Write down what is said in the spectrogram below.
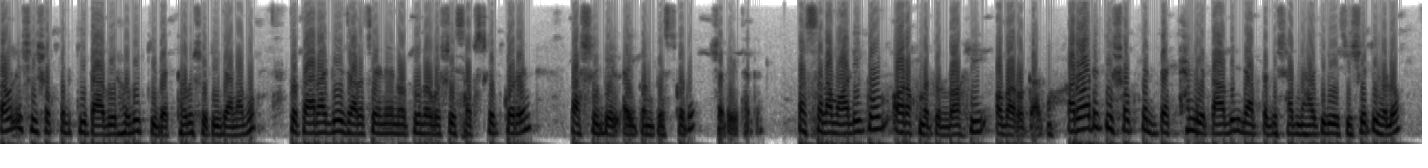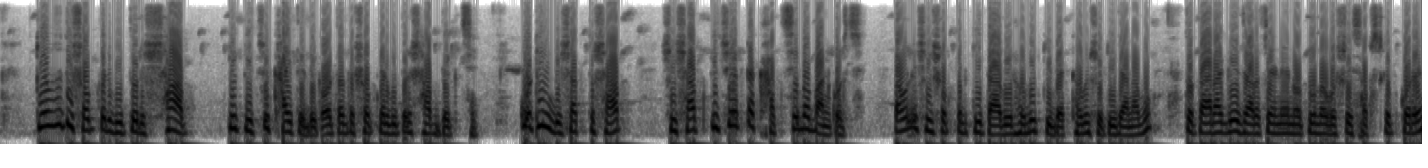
তাহলে সেই স্বপ্নের কি তাবির হবে, কি ব্যাখ্যা হবে সেটি জানাব। তো তার আগে যারা চ্যানেলে নতুন অবশ্যই সাবস্ক্রাইব করেন পাশের বেল আইকন প্রেস করে সাথেই থাকেন। আসসালামু আলাইকুম ওয়া রাহমাতুল্লাহি ওয়া বারাকাতুহু। আরও আরেকটি স্বপ্নের ব্যাখ্যা নিয়ে তাবির আপনাদের সামনে হাজির হয়েছি, সেটি হলো, কেউ যদি স্বপ্নের ভিতরে সাপ কে কিছু খাইতে দেখে, অর্থাৎ স্বপ্নের ভিতরে সাপ দেখছে, কঠিন বিষাক্ত সাপ সেই সাপ কিছু একটা খাচ্ছে বা পান করছে। তাহলে সেই স্বপ্নের কি তাবির হবে, কি ব্যাখ্যা হবে সেটি জানাব। তো তার আগে যারা চ্যানেলে নতুন অবশ্যই সাবস্ক্রাইব করেন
